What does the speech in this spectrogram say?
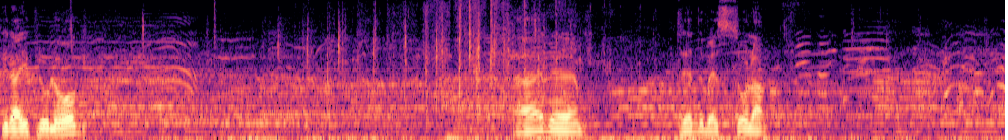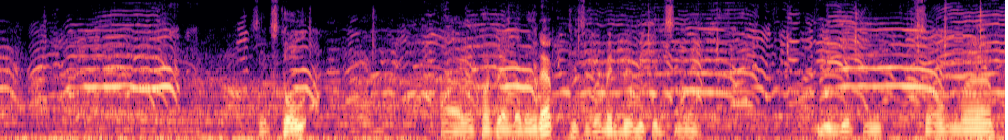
grei prolog. Er eh, tredje best så langt. 6-12 er vel kanskje enda bedre. Kristoffer Melby Mikkelsen, lyngutten som eh,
